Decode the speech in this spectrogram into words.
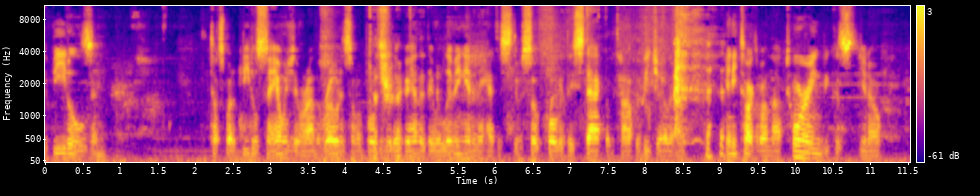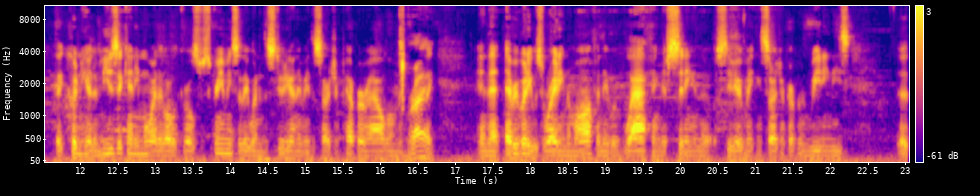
the Beatles and talks about a Beatles sandwich. They were on the road, and someone broke That's into their van that they were living in, and they had this. It was so cold that they stacked on top of each other. And, and he talked about not touring because you know they couldn't hear the music anymore. That all the girls were screaming, so they went in the studio and they made the Sgt. Pepper album. And, Right. Like, and that everybody was writing them off, and they were laughing. They're sitting in the studio making Sgt. Pepper and reading these uh,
